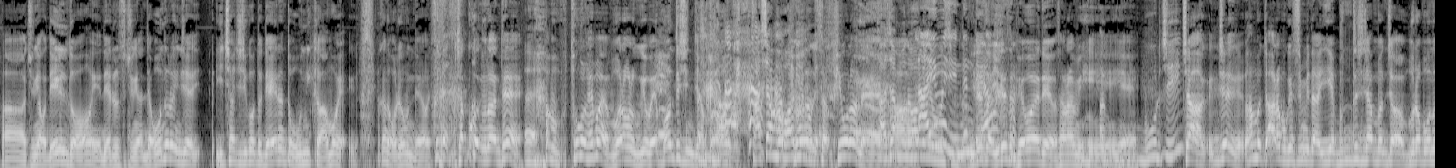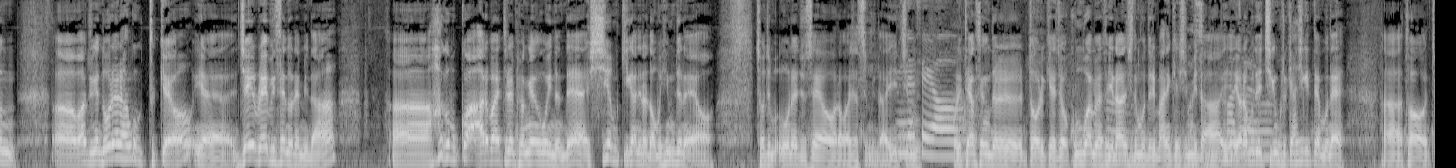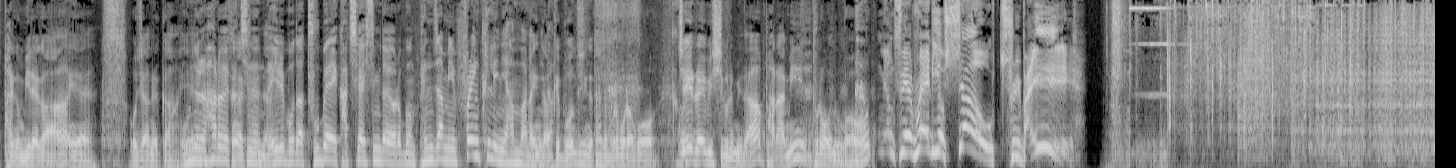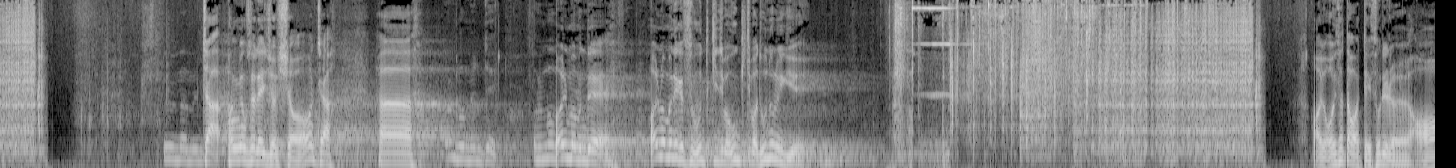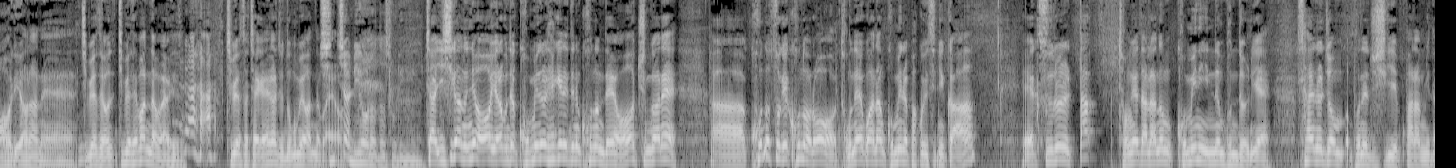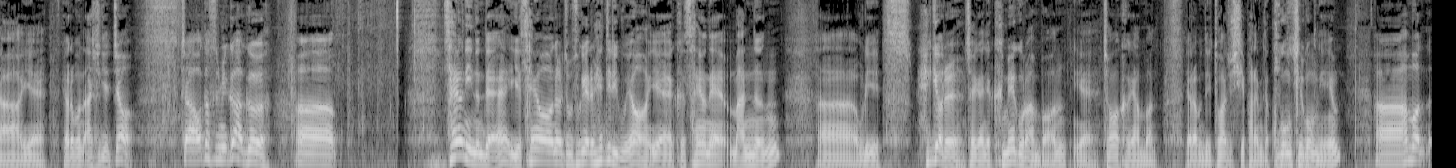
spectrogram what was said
어, 중요하고 내일도 예, 내일로서 중요한데 오늘은 이제 잊혀지고 또 내일은 또 오니까 뭐 약간 어려운데요. 그러니까 작곡가 누나한테 네. 한번 통을 해봐요. 뭐라고 그게 왜 뭔 뜻인지 한번. 어, 다시 한번 아, 확인해 피곤하- 보겠습니다. 피곤하네. 다시 한번 아, 확인해 라임은. 있는데요? 이래서 이래서 배워야 돼요 사람이. 예. 뭐지? 자, 이제 한번 좀 알아보겠습니다. 이게 무슨 뜻인지 한번 저 물어보는 어, 와중에 노래를 한 곡 듣게요. 예, 제이 레빗의 노래입니다. 아, 학업과 아르바이트를 병행하고 있는데 시험 기간이라 너무 힘드네요. 저 좀 응원해 주세요라고 하셨습니다. 이 지금. 우리 대학생들 또 이렇게 저 공부하면서 일하시는 분들이 많이 계십니다. 예. 여러분들이 지금 그렇게 하시기 때문에 아, 더 밝은 미래가 예, 오지 않을까. 예, 오늘 하루의 가치는 생각했습니다. 내일보다 두 배의 가치가 있습니다, 여러분. 벤자민 프랭클린이 한 아닌가 말입니다. 그게 무슨 뜻인가 다시 물어보라고. 제이 레빗이 부릅니다. 바람이 불어오는 곳. 명수의 라디오 쇼 출발! 자, 박명수 레이저쇼. 자, 아. 얼마면 돼? 얼마면 돼? 얼마면 되겠어? 웃기지 마, 웃기지 마. 돈으로 이기. 아, 어디서 따왔대, 이 소리를. 어, 리얼하네. 집에서, 집에서 해봤나봐요. 집에서 제가 해가지고 녹음해왔나봐요. 진짜 리얼하다 소리. 자, 이 시간은요, 여러분들 고민을 해결해드리는 코너인데요. 중간에, 아, 코너 속의 코너로 돈에 관한 고민을 받고 있으니까, 액수를 딱 정해달라는 고민이 있는 분들, 예, 사연을 좀 보내주시기 바랍니다. 예, 여러분 아시겠죠? 자, 어떻습니까? 그, 어, 사연이 있는데 이 사연을 좀 소개를 해드리고요. 예, 그 사연에 맞는 아, 우리 해결을 저희가 이제 금액으로 한번 예 정확하게 한번 여러분들이 도와주시기 바랍니다. 9070님, 아 한번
